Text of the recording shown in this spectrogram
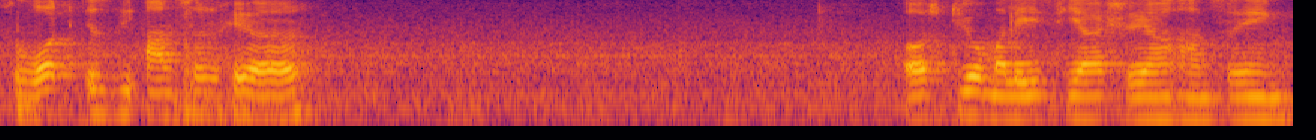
So what is the answer here? Osteomalacia, Shreya answering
